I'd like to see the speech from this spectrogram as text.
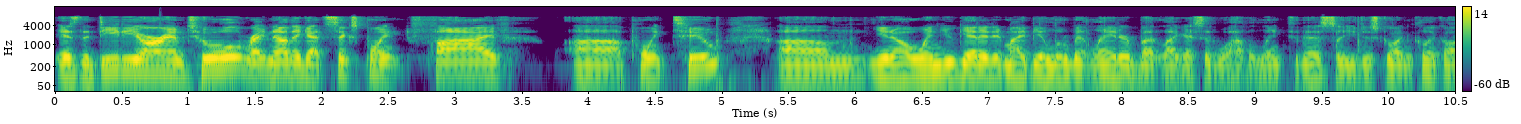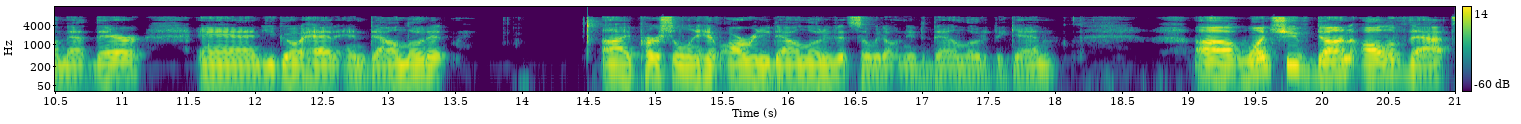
is the DeDRM tool. Right now they got 6.5 uh, 0.2. Um, you know, when you get it, it might be a little bit later, but like I said, we'll have a link to this. So you just go ahead and click on that there, and you go ahead and download it. I personally have already downloaded it, so we don't need to download it again. Uh, once you've done all of that,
